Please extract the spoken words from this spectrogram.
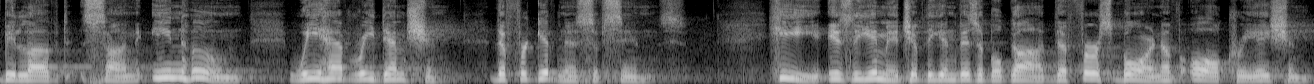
beloved Son, in whom we have redemption, the forgiveness of sins. He is the image of the invisible God, the firstborn of all creation.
